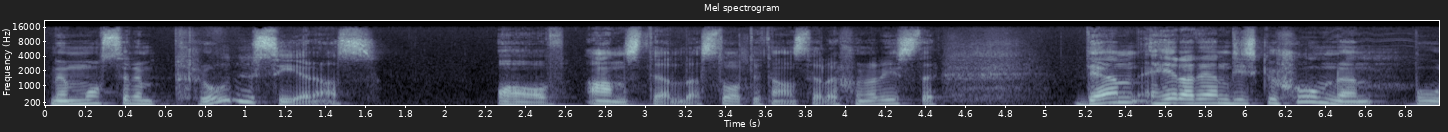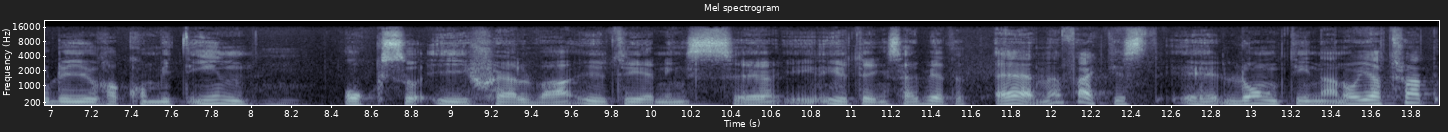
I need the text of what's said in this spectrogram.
Men måste den produceras av anställda, statligt anställda journalister? Den, hela den diskussionen borde ju ha kommit in också i själva utrednings, eh, utredningsarbetet, även faktiskt eh, långt innan. Och jag tror att,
